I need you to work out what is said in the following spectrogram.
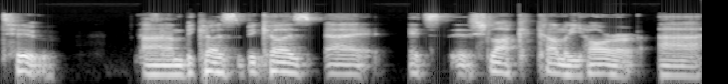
Two, um, because because uh, it's, it's schlock comedy horror, uh,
